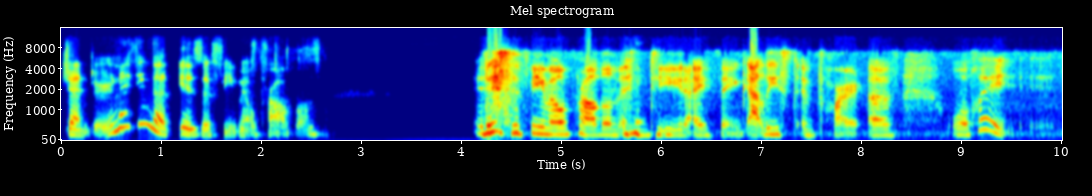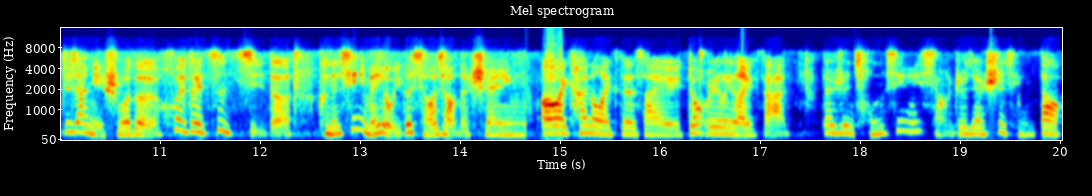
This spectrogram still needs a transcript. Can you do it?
gender, and I think that is a female problem. It is a female problem indeed, I think, at least in part of 我会就像你说的，会对自己的可能心里面有一个小小的声音，Oh, I kind of like this, I don't really like that。 但是从心里想这件事情到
